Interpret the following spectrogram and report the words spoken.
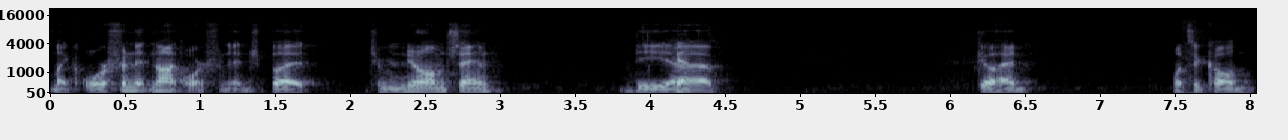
like orphanage, not orphanage, but you know what I'm saying? The Yeah. uh go ahead. What's it called?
